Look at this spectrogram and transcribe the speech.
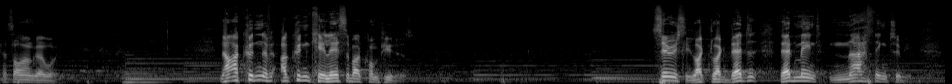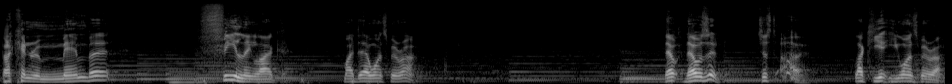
That's how long ago it was. Now I couldn't have, I couldn't care less about computers. Seriously, like, like that, that meant nothing to me. But I can remember feeling like my dad wants me around. That, that was it. Just, oh, like he, he wants me around.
